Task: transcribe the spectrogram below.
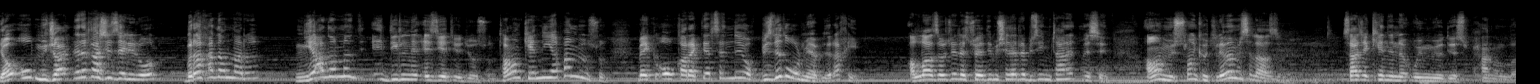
Ya o mücahitlere karşı zelil ol. Bırak adamları. Niye adamın diline eziyet ediyorsun? Tamam kendin yapamıyorsun. Belki o karakter sende yok. Bizde de olmayabilir ahi. Allah Azze ve Celle söylediği şeylerle bizi imtihan etmesin. Ama Müslüman kötülememesi lazım. Sadece kendine uymuyor diye subhanallah.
